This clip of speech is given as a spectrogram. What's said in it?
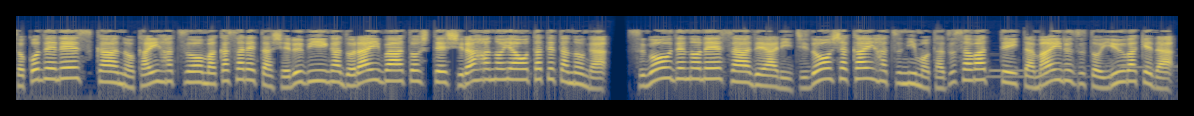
そこでレースカーの開発を任されたシェルビーがドライバーとして白羽の矢を立てたのが、凄腕のレーサーであり自動車開発にも携わっていたマイルズというわけだ。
